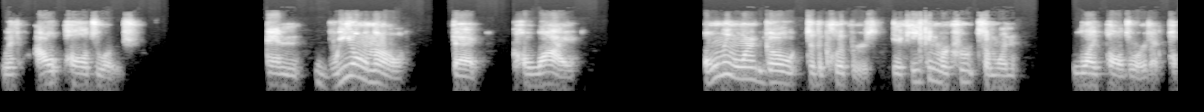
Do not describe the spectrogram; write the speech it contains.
without Paul George, and we all know that Kawhi only wanted to go to the Clippers if he can recruit someone like Paul George. Like, Pa-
